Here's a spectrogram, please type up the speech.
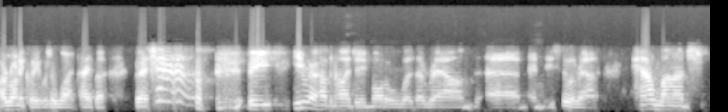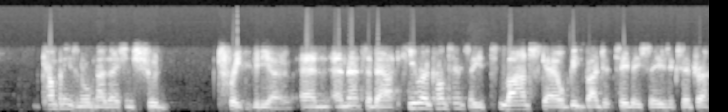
ironically it was a white paper, but the Hero Hub and Hygiene model was around um, and is still around how large companies and organizations should treat video, and and that's about hero content, so large scale, big budget TVCs, etc.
